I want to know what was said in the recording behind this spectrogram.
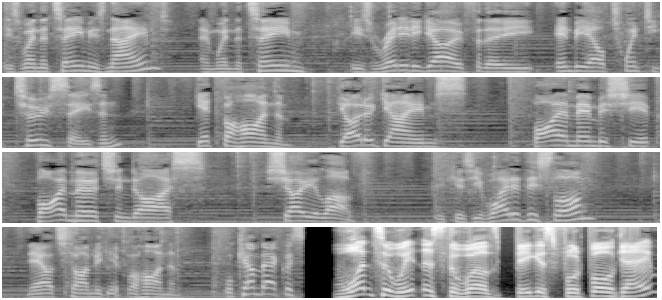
is when the team is named and when the team is ready to go for the NBL 22 season. Get behind them. Go to games, buy a membership, buy merchandise, show your love. Because you've waited this long, now it's time to get behind them. We'll come back with Want to witness the world's biggest football game?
